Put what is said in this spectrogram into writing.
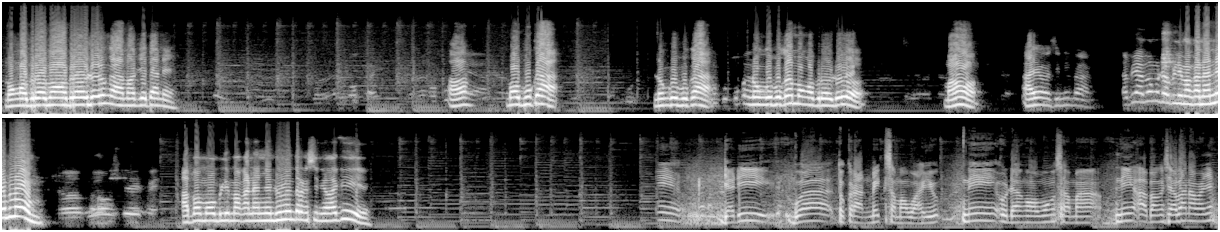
Mau ngobrol mau ngobrol dulu nggak sama kita nih? Oh, mau buka? Nunggu buka? Nunggu buka mau ngobrol dulu? Mau? Ayo sini bang. Tapi abang udah beli makanannya belum? Apa mau beli makanannya dulu ntar ke sini lagi? Nih, jadi gua tukeran mic sama Wahyu. Nih udah ngomong sama nih abang siapa namanya?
